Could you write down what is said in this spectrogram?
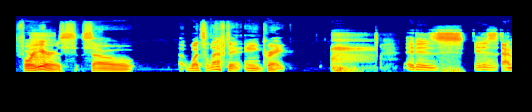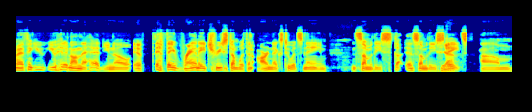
four years. So uh, what's left ain't great. It is. It is. I mean, I think you you hit it on the head. You know, if if they ran a tree stump with an R next to its name in some of these stu- in some of these Yeah. states, um,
